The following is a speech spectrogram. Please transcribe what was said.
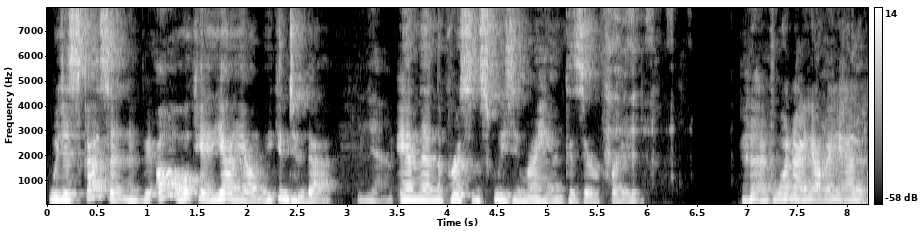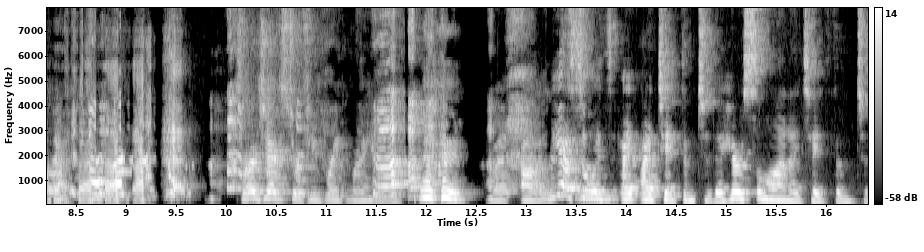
we discuss it and be, oh, okay, yeah, yeah, we can do that. Yeah. And then the person squeezing my hand because they're afraid. And when I have a hand left, charge extra if you break my hand. But uh, yeah, so it's I, I take them to the hair salon. I take them to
